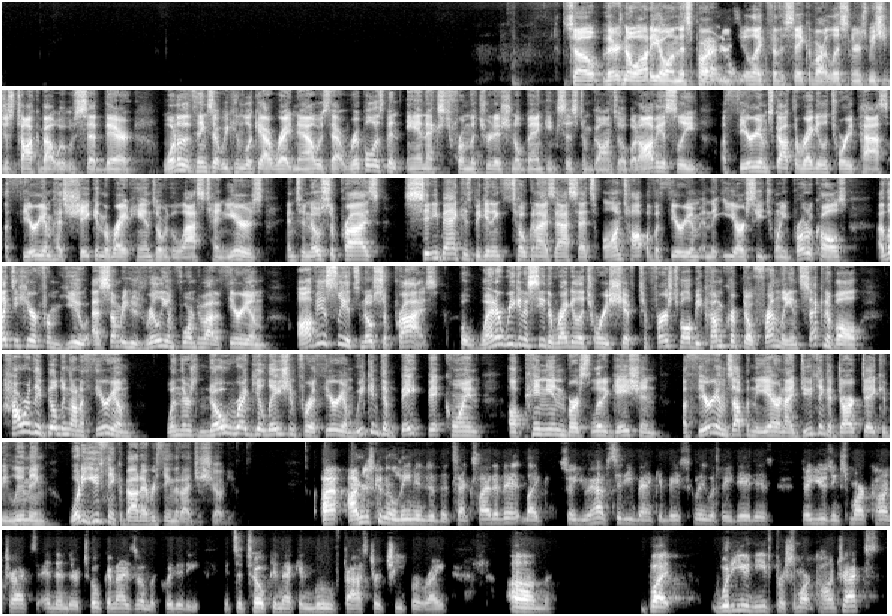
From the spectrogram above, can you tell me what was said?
So there's no audio on this part. And I feel like for the sake of our listeners, we should just talk about what was said there. One of the things that we can look at right now is that Ripple has been annexed from the traditional banking system, Gonzo. But obviously, Ethereum's got the regulatory pass. Ethereum has shaken the right hands over the last 10 years. And to no surprise, Citibank is beginning to tokenize assets on top of Ethereum and the ERC20 protocols. I'd like to hear from you as somebody who's really informed about Ethereum. Obviously, it's no surprise, but when are we going to see the regulatory shift to, first of all, become crypto friendly? And second of all, how are they building on Ethereum when there's no regulation for Ethereum? We can debate Bitcoin opinion versus litigation. Ethereum's up in the air, and I do think a dark day could be looming. What do you think about everything that I just showed you? I, am just going to lean into the tech side of it. Like, so you have Citibank, and basically what they did is they're using smart contracts and then they're tokenized their liquidity. It's a token that can move faster, cheaper, right? Um, but what do you need for smart contracts?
